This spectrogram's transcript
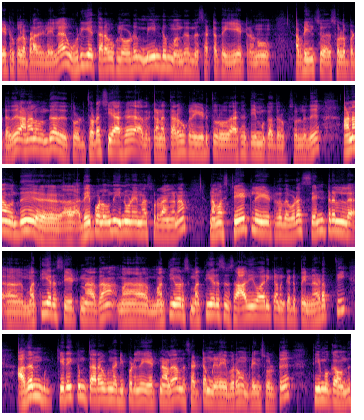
ஏற்றுக்கொள்ளப்படாத நிலையில் உரிய தரவுகளோடு மீண்டும் வந்து அந்த சட்டத்தை இயற்றணும் அப்படின்னு சொல்லப்பட்டது. ஆனால் வந்து அது தொடர்ச்சியாக அதற்கான தரவுகளை எடுத்து வருவதாக திமுக தரப்பு சொல்லுது. ஆனால் வந்து அதே போல் வந்து இன்னொன்று என்ன சொல்கிறாங்கன்னா நம்ம ஸ்டேட்டில் ஏற்றுறதை விட சென்ட்ரலில் மத்திய அரசு ஏற்றினா தான் மத்திய அரசு மத்திய அரசு சாதிவாரி கணக்கெடுப்பை நடத்தி அதன் கிடைக்கும் தரவுகளின் அடிப்படையில் ஏற்றினால தான் அந்த சட்டம் நிலைபெறும் அப்படின்னு சொல்லிட்டு திமுக வந்து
